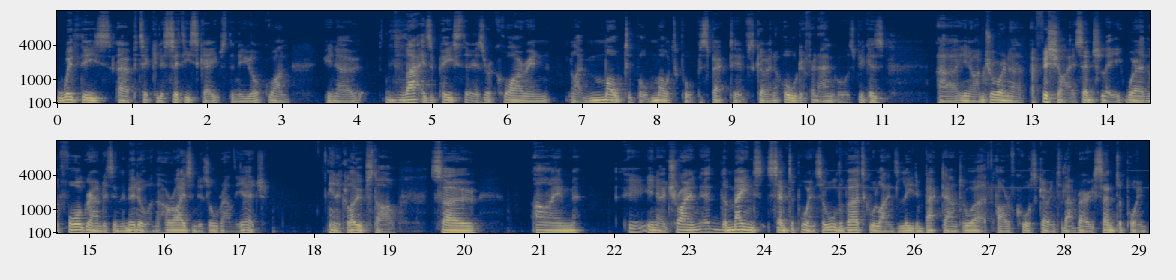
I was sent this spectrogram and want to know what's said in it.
with these uh, particular cityscapes, the New York one, you know, that is a piece that is requiring like multiple, multiple perspectives going at all different angles because uh, you know, I'm drawing a, a fisheye essentially, where the foreground is in the middle and the horizon is all around the edge in a globe style. So I'm, you know, trying the main center point. So all the vertical lines leading back down to Earth are, of course, going to that very center point.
